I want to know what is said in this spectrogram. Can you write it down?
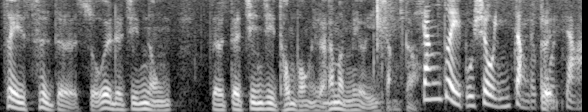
这一次的所谓的金融的的经济通膨里，他们没有影响到，相对不受影响的国家。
